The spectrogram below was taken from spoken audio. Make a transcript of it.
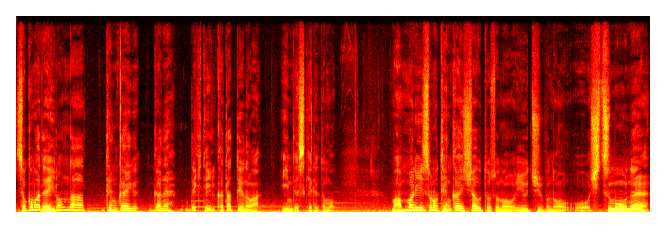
そこまでいろんな展開がねできている方っていうのはいいんですけれども、まあ、あんまりその展開しちゃうとその YouTube の質問をね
